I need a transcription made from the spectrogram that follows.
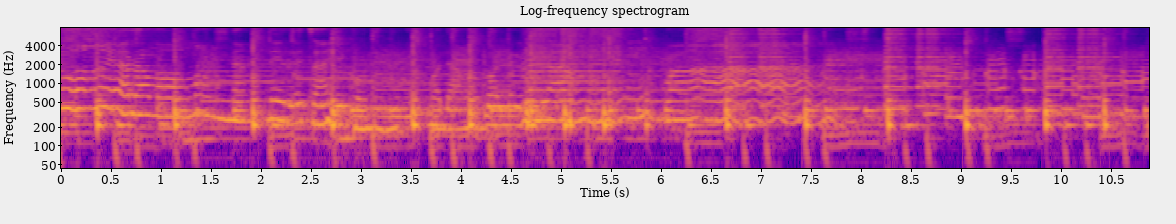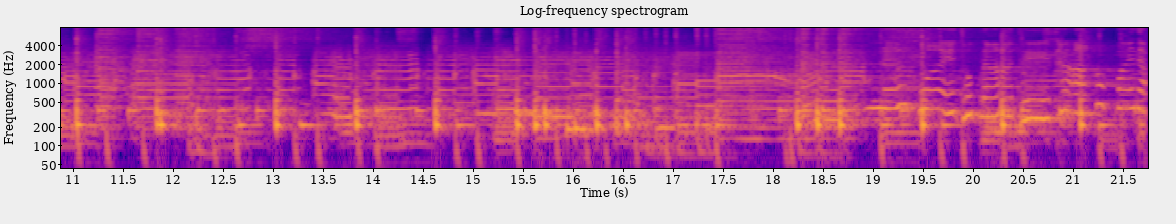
ลวงเรามองมันนะในใจคน ทุกนาทีถ้าเขาไปได้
